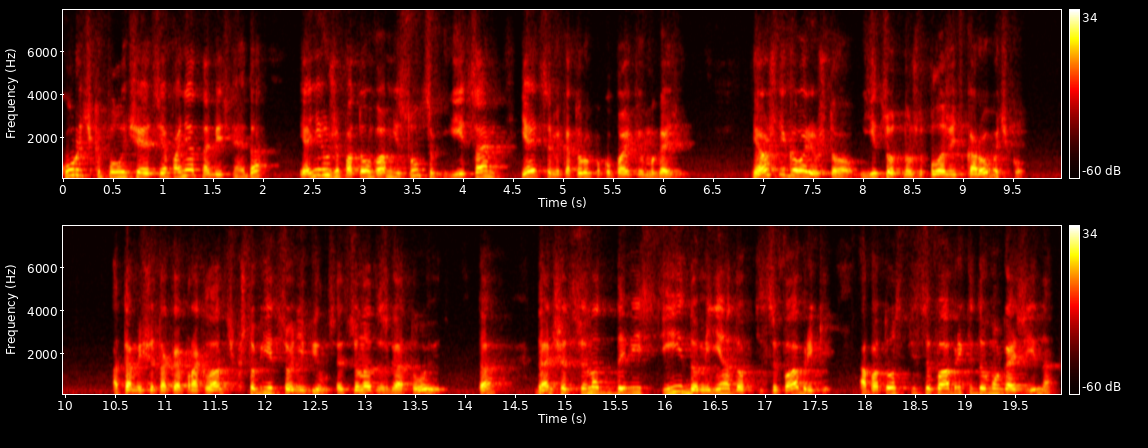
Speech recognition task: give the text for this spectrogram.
курочка получается. Я понятно объясняю, да? И они уже потом вам несутся яйцами, яйцами, которые вы покупаете в магазине. Я уж не говорю, что яйцо нужно положить в коробочку, а там еще такая прокладочка, чтобы яйцо не билось. Это все надо изготовить. Да? Дальше это все надо довести до меня, до птицефабрики, а потом с птицефабрики до магазина.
